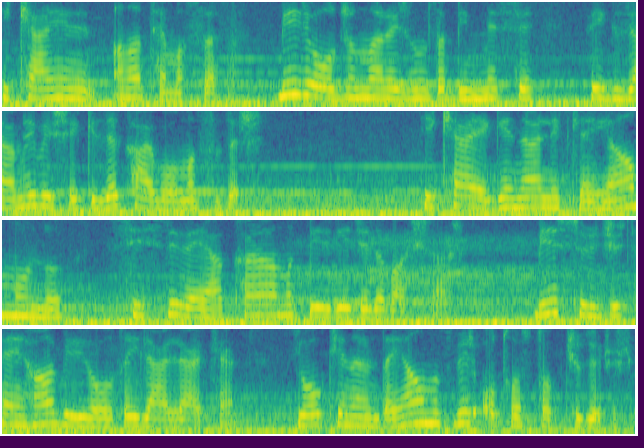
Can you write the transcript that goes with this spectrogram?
hikayenin ana teması bir yolcunun aracınıza binmesi ve gizemli bir şekilde kaybolmasıdır. Hikaye genellikle yağmurlu, sisli veya karanlık bir gecede başlar. Bir sürücü tenha bir yolda ilerlerken yol kenarında yalnız bir otostopçu görür.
